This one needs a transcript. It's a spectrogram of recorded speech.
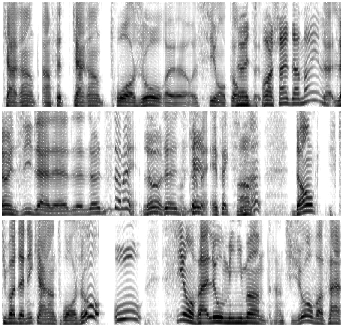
40, en fait 43 jours euh, si on compte. Lundi prochain, demain? là? Lundi, la- la- la- lundi demain. Là, lundi demain, effectivement. Ah. Donc, ce qui va donner 43 jours, ou si on va aller au minimum 36 jours, on va faire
